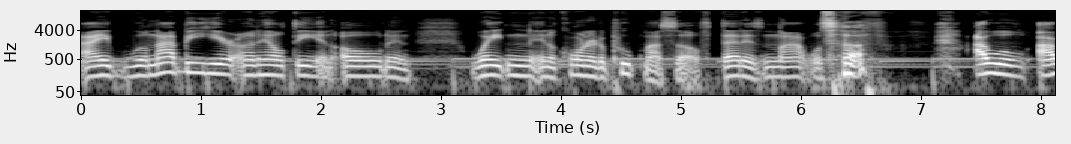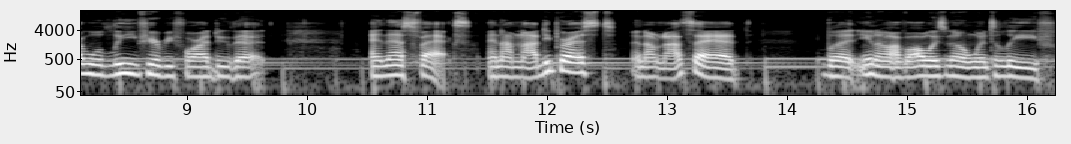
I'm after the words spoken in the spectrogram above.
I will not be here unhealthy and old and waiting in a corner to poop myself. That is not what's up. I will I will leave here before I do that. And that's facts. And I'm not depressed and I'm not sad. But, you know, I've always known when to leave.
